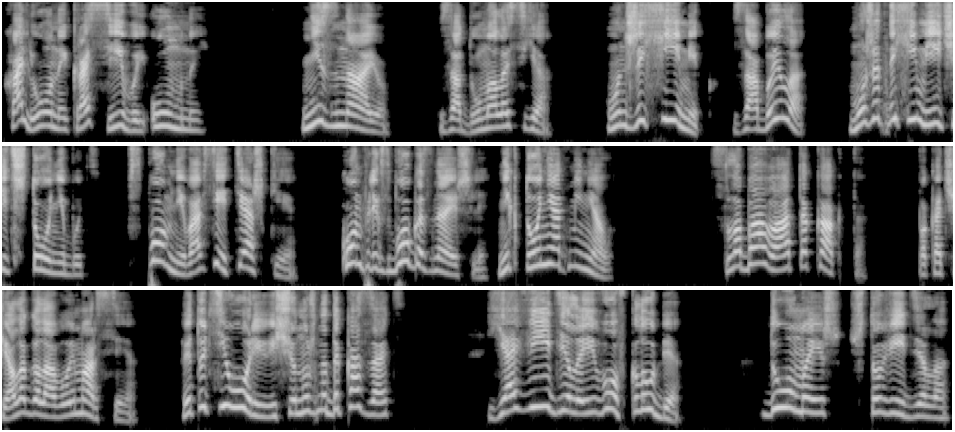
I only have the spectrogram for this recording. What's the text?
Холеный, красивый, умный». «Не знаю», задумалась я. «Он же химик!» Забыла? Может, нахимичить что-нибудь? Вспомни во все тяжкие. Комплекс Бога, знаешь ли, никто не отменял. Слабовато как-то, покачала головой Марсия. Эту теорию еще нужно доказать. Я видела его в клубе. Думаешь, что видела?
